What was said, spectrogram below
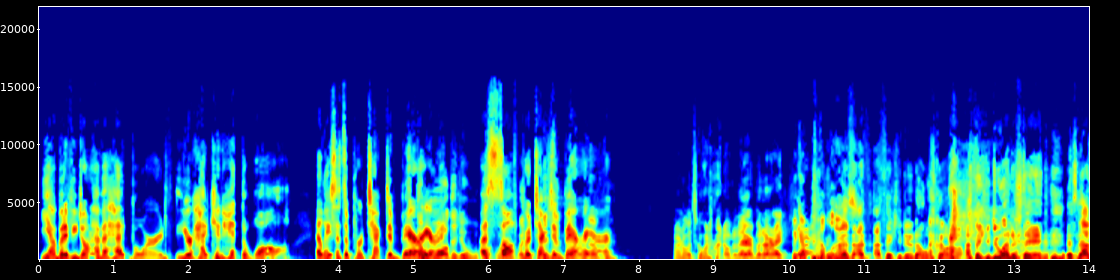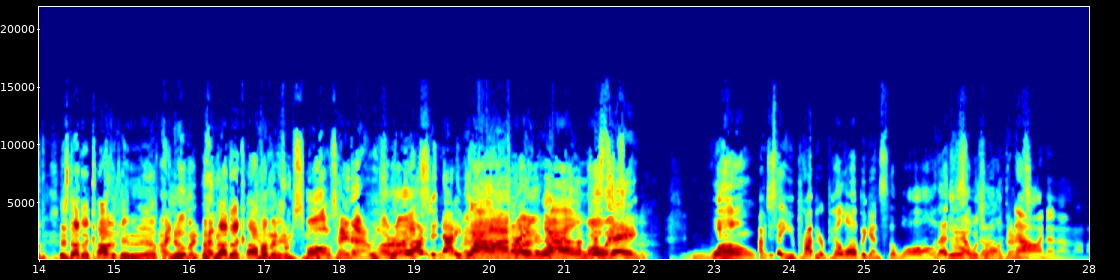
Yeah, but if you don't have a headboard, your head can hit the wall. At least it's a protective barrier. wall to do- what- a self-protective what is it? barrier. Okay. I don't know what's going on over there, but all right. We got pillows. I, I think you do know what's going on. I think you do understand. It's not. It's not that complicated, Ev. I know, but it's I- not that complicated. Coming from Smalls, hey now, all Well, not even. Wow. not even Wow. I'm just Oh, it's- saying. Wow. I'm just saying. You prop your pillow up against the wall. That Yeah, just what's wrong with that? No, no, no, no, no,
